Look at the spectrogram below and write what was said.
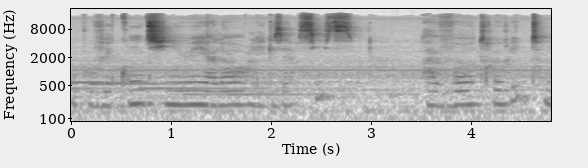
Vous pouvez continuer alors l'exercice à votre rythme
